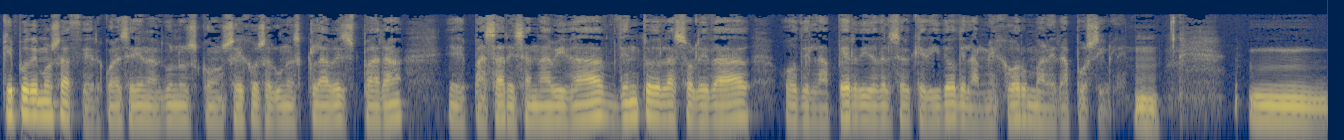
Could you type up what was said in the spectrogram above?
¿Qué podemos hacer? ¿Cuáles serían algunos consejos, algunas claves para eh, pasar esa Navidad dentro de la soledad o de la pérdida del ser querido de la mejor manera posible? Mm. Mm,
